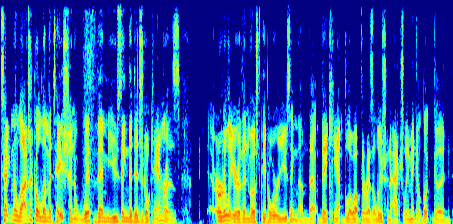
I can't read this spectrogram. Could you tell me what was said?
technological limitation with them using the digital cameras earlier than most people were using them that they can't blow up the resolution to actually make it look good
